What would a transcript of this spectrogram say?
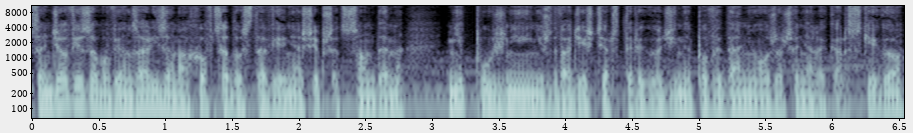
Sędziowie zobowiązali zamachowca do stawienia się przed sądem nie później niż 24 godziny po wydaniu orzeczenia lekarskiego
